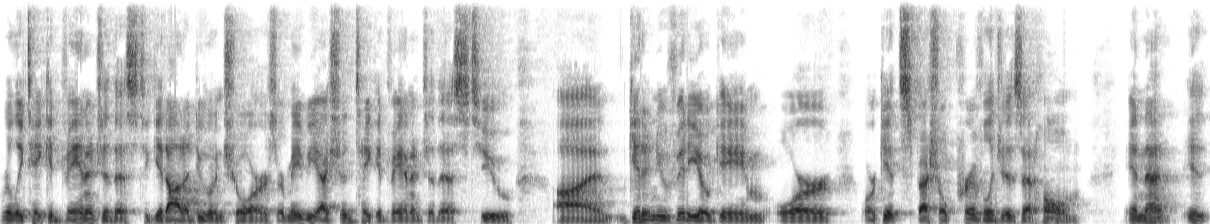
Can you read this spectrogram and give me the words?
really take advantage of this to get out of doing chores, or maybe I should take advantage of this to uh, get a new video game or or get special privileges at home. And that it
